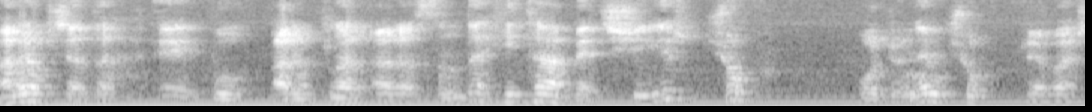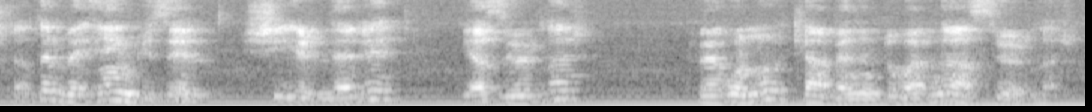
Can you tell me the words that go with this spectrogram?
Arapçada e, bu Araplar arasında hitabet şiir çok o dönem çok revaçtadır ve en güzel şiirleri yazıyorlar ve onu Kabe'nin duvarına asıyorlar.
